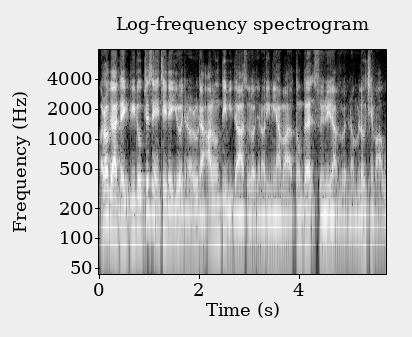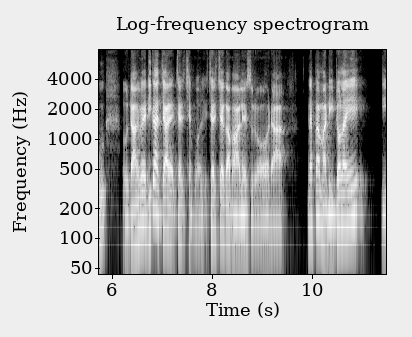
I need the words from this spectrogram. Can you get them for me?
အဲ့တော့ဗျာဒီလိုဖြစ်စဉ်အခြေအနေကြီးတော့ကျွန်တော်တို့ဒါအားလုံးသိပြီးသားဆိုတော့ကျွန်တော်ဒီနေရာမှာသုံးသက်ဆွေးနွေးတာမျိုးကျွန်တော်မလုပ်ချင်ပါဘူးဟိုဒါပေမဲ့အဓိကကြားတဲ့အချက်တစ်ချက်ပေါ့လေအချက်တစ်ချက်ကဘာလဲဆိုတော့ဒါနှစ်ဖက်မှာဒီတော်လိုင်းရေးဒီ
